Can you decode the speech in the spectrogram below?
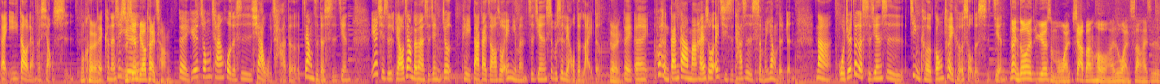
在一到两个小时。OK，对，可能是约时间不要太长。对，约中餐或者是下午茶的这样子的时间，因为其实聊这样短短时间，你就可以大概知道说，哎，你们之间是不是聊得来的？对对，呃，会很尴尬吗？还是说，哎，其实他是什么样的人？那我觉得这个时间是进可攻退可守的时间。那你都会约什么晚下班后，还是晚上，还是？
